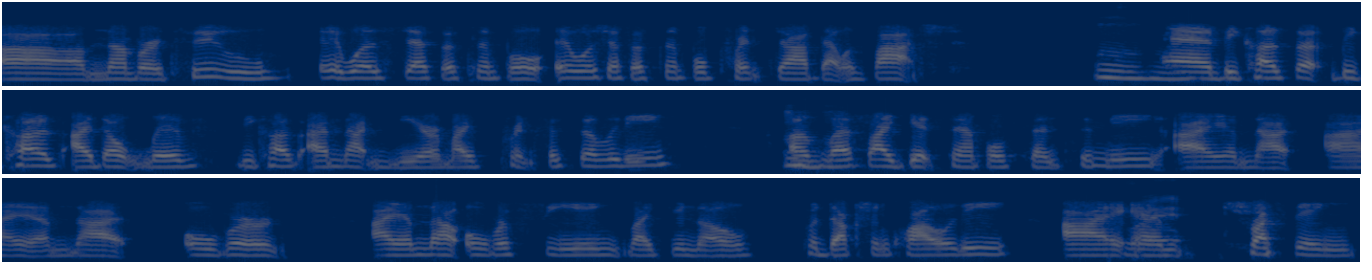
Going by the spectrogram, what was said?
um, number two, it was just a simple it was just a simple print job that was botched. Mm-hmm. And because the, because I don't live because I'm not near my print facility, mm-hmm. unless I get samples sent to me, I am not I am not over I am not overseeing like you know production quality. I right. am trusting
